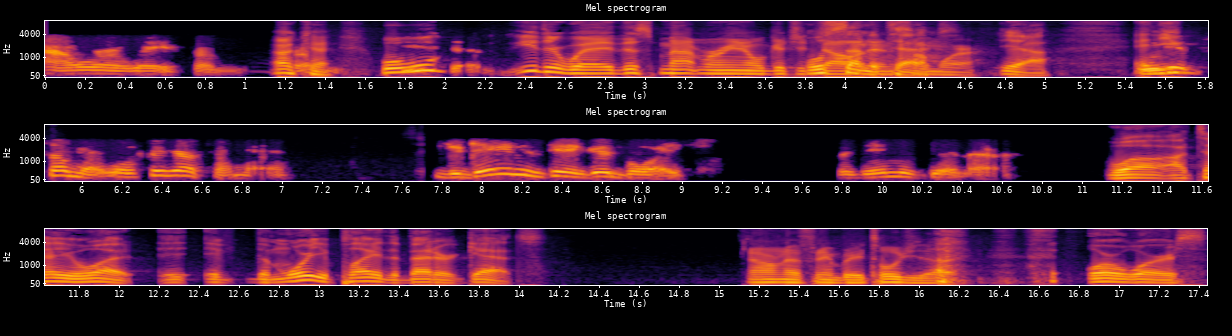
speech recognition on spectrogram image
hour away from. Okay. from Well, we'll either way, this Matt Marino will get you We'll dialed send a in text. somewhere. Yeah, and we'll you get somewhere. We'll figure out somewhere. The game is getting good, boys. The game is getting there. well, I tell you what, if the more you play, the better it gets, I don't know if anybody told you that. or worse.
